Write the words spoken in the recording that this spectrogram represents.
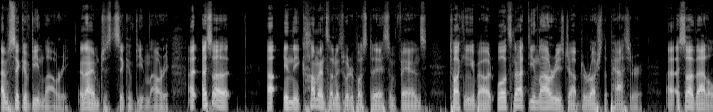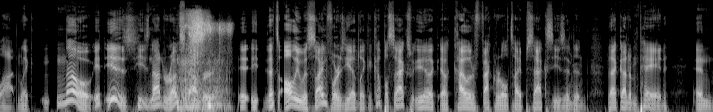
I'm sick of Dean Lowry, and I am just sick of Dean Lowry. I, I saw uh, in the comments on a Twitter post today some fans talking about, well, it's not Dean Lowry's job to rush the passer. I, I saw that a lot. I'm like, no, it is. He's not a run stopper. it, it- that's all he was signed for. Is he had like a couple sacks. He had like a Kyler Fackrell type sack season, and that got him paid, and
